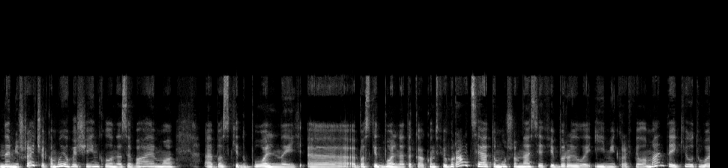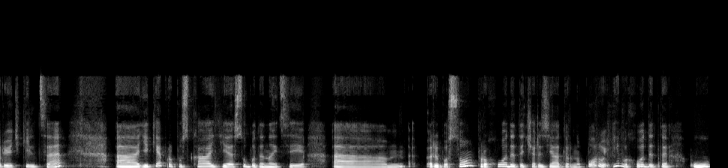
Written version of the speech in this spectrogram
не мішечок, а ми його ще інколи називаємо е, баскетбольний, е, баскетбольна така конфігурація, тому що в нас є фібрили і мікрофіламенти, які утворюють кільце, е, яке пропускає субодиниці рибосом проходити через ядерну пору і виходити у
